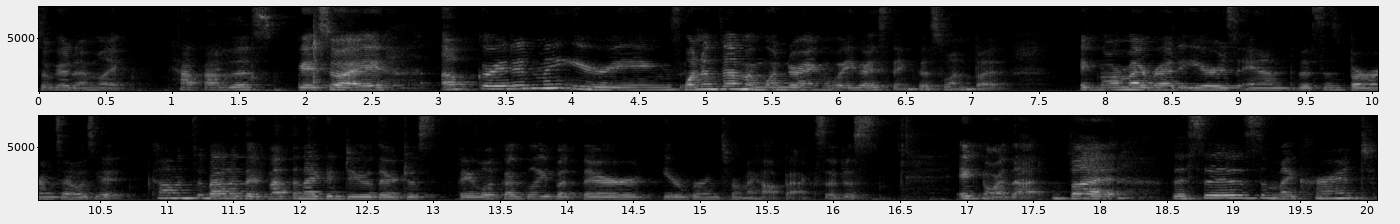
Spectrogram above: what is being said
So good i'm like half out of this okay so i upgraded my earrings. One of them, I'm wondering what you guys think this one, but ignore my red ears and this is burns. I always get comments about it. There's nothing I can do. They're just, they look ugly, but they're ear burns from my hot back. So just ignore that. But this is my current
